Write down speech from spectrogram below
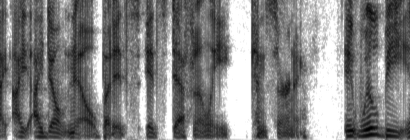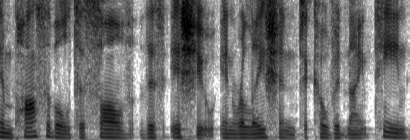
I, I I don't know, but it's it's definitely concerning. It will be impossible to solve this issue in relation to COVID nineteen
